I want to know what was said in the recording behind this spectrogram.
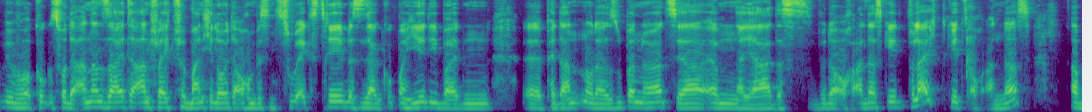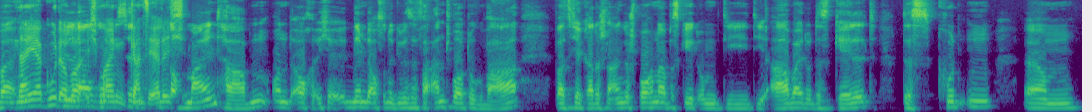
wir gucken's von der anderen Seite an, vielleicht für manche Leute auch 'n bisschen zu extrem, dass sie sagen: „Guck mal hier, die beiden, äh, Pedanten oder Super-Nerds, ja, ähm, na ja, das würde auch anders gehen.“ Vielleicht geht's auch anders, aber Na ich ja, gut, aber ich meine, ganz ehrlich Mind haben und auch ich, äh, nehme da auch so 'ne gewisse Verantwortung wahr, was ich ja grade schon angesprochen habe. Es geht um die die Arbeit und das Geld des Kunden, ähm,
